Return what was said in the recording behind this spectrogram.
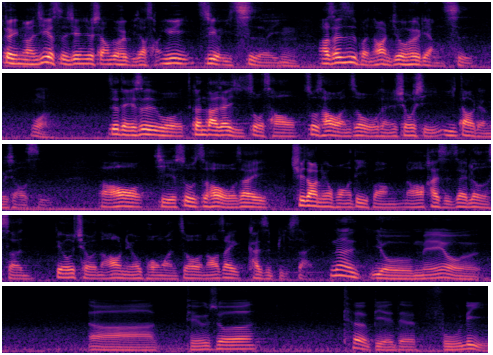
对，暖机的时间就相对会比较长，因为只有一次而已。嗯啊，在日本的话，你就会有两次。哇，这等于是我跟大家一起做操，做操完之后，我可能休息一到两个小时，然后结束之后，我再去到牛棚的地方，然后开始再热身、丢球，然后牛棚完之后，然后再开始比赛。那有没有呃，比如说特别的福利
